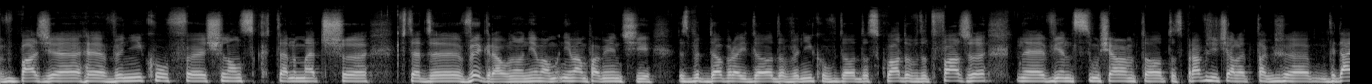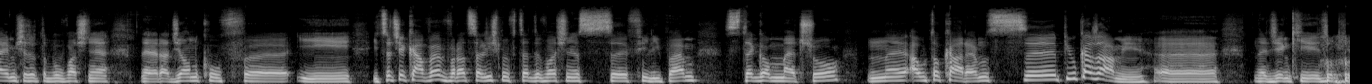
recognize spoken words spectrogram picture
w bazie e, wyników, e, Śląsk ten mecz e, wtedy wygrał. No nie mam, nie mam pamięci zbyt dobrej do, do wyników, do, do składów, do twarzy, e, więc musiałem to, to sprawdzić, ale także wydaje mi się, że to był właśnie e, Radzionków e, i, i co ciekawe, wracaliśmy wtedy właśnie z Filipem z tego meczu autokarem z e, piłkarzami. E, dzięki, dzięki,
